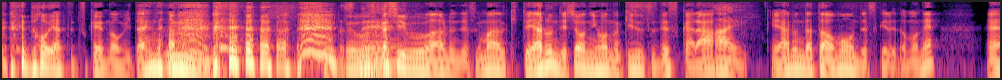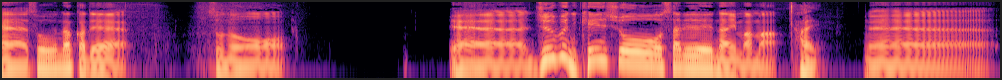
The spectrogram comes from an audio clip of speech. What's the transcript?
どうやってつけるのみたいな、うん。ね。難しい部分はあるんです。まあきっとやるんでしょう、日本の技術ですから、はい。やるんだとは思うんですけれどもね、えーそういう中で、その、えー十分に検証されないまま、はい。えー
